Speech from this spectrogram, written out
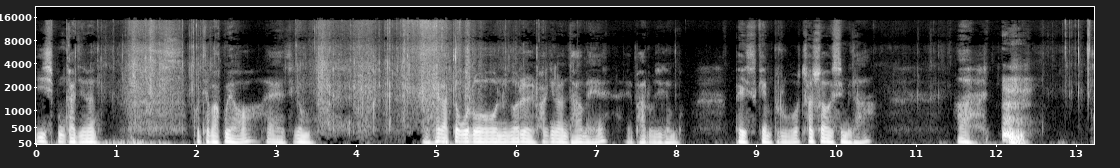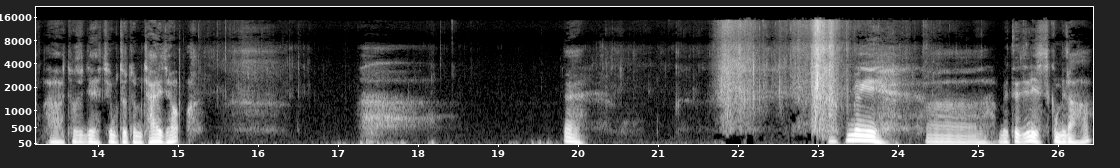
20분까지는 버텨봤고요. 예, 지금 해가 떠오르는 것을 확인한 다음에 예, 바로 지금 베이스 캠프로 철수하고 있습니다. 아, 아 저도 이제 지금부터 좀 자야죠. 네. 분명히 어, 멧돼지는 있을 겁니다.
